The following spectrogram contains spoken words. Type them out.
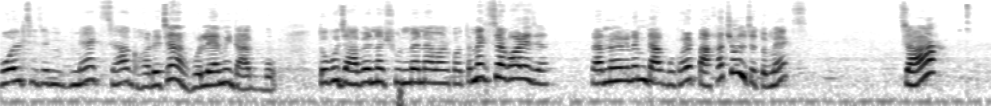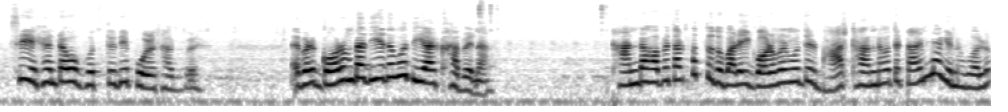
বলছি যে ম্যাক্স যা ঘরে যা, হলে আমি ডাকবো। তবু যাবে না, শুনবে না আমার কথা। ম্যাক্স যা ঘরে যা। রান্না হয়ে গেলে আমি ডাকবো। ঘরে পাখা চলছে তো ম্যাক্স যা। সেই এখানটা ও ভর্তে দিয়ে পড়ে থাকবে। এবারে গরমটা দিয়ে দেবো, দিয়ে আর খাবে না। ঠান্ডা হবে তারপর তো দেবো। আর এই গরমের মধ্যে ভাত ঠান্ডা হতে টাইম লাগে না বলো?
